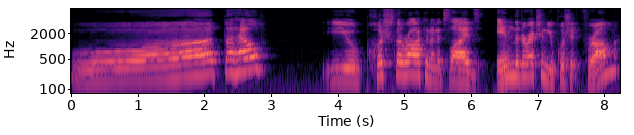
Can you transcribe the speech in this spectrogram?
What the hell? You push the rock and then it slides in the direction you push it from?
